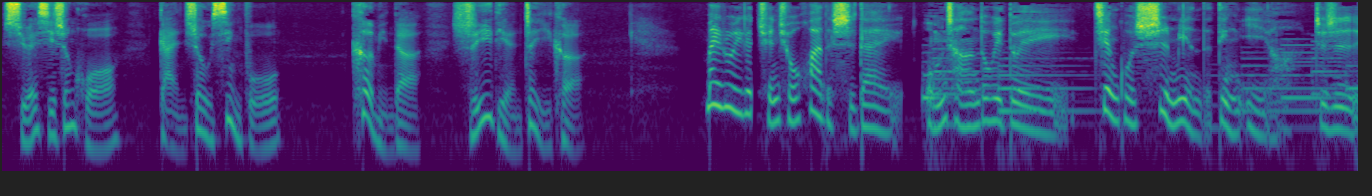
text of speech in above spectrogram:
学习生活，感受幸福。克敏的十一点这一刻，迈入一个全球化的时代，我们常常都会对见过世面的定义啊，就是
